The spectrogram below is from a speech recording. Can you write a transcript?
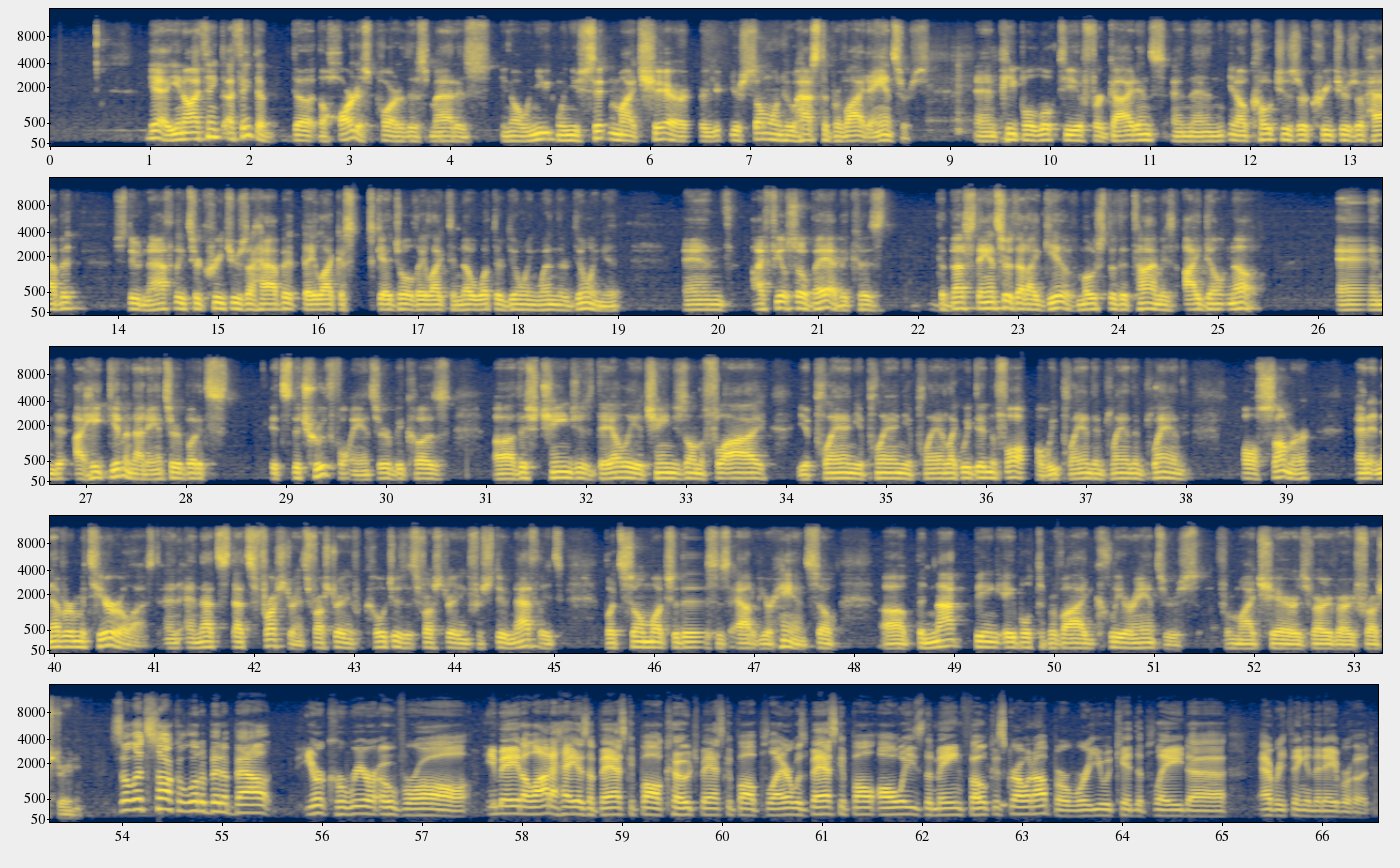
Yeah, you know, I think I think the, the the hardest part of this, Matt, is you know when you when you sit in my chair, you're, you're someone who has to provide answers and people look to you for guidance. And then, you know, coaches are creatures of habit. Student athletes are creatures of habit. They like a schedule. They like to know what they're doing when they're doing it. And I feel so bad because the best answer that I give most of the time is I don't know. And I hate giving that answer, but it's it's the truthful answer because uh, this changes daily. It changes on the fly. You plan, you plan, you plan, like we did in the fall. We planned and planned and planned all summer and it never materialized. And and that's that's frustrating. It's frustrating for coaches. It's frustrating for student athletes but so much of this is out of your hands. So uh, the not being able to provide clear answers from my chair is very very frustrating. So let's talk a little bit about your career overall. You made a lot of hay as a basketball coach basketball player. Was basketball always the main focus growing up or were you a kid that played uh, everything in the neighborhood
